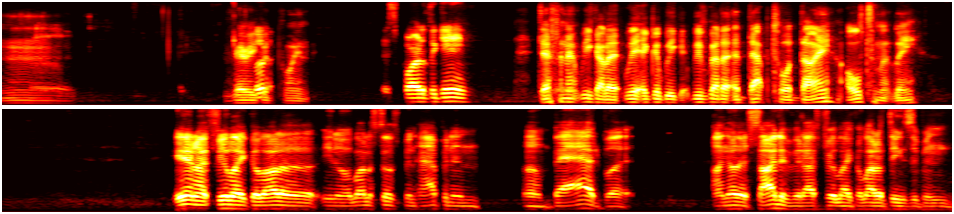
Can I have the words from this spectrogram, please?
mm, Um, very but- good point. it's part of the game. Definitely, we gotta we, we we've got to adapt or die ultimately. Yeah, and I feel like a lot of you know a lot of stuff's been happening um, bad, but on the other side of it, I feel like a lot of things have been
